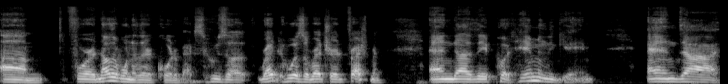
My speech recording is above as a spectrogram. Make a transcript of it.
um, for another one of their quarterbacks, who's a red, who was a redshirt freshman, and uh, they put him in the game. And uh,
